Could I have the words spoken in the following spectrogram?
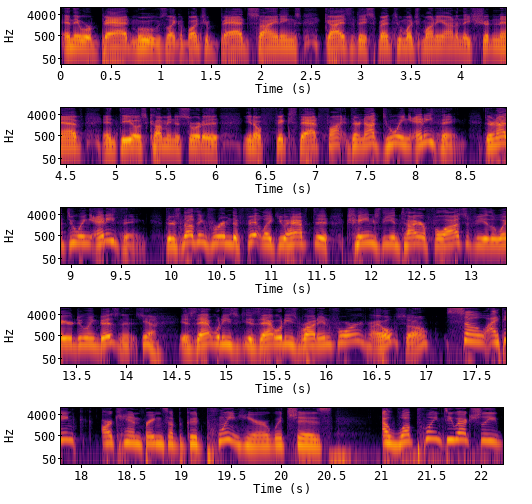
and they were bad moves, like a bunch of bad signings, guys that they spent too much money on and they shouldn't have, and Theo's coming to sort of you know fix that. Fine, they're not doing anything. They're not doing anything. There's nothing for him to fit. Like you have to change the entire philosophy of the way you're doing business. Yeah. Is that what he's is that what he's brought in for? I hope so. So I think Arcand brings up a good point here, which is at what point do you actually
